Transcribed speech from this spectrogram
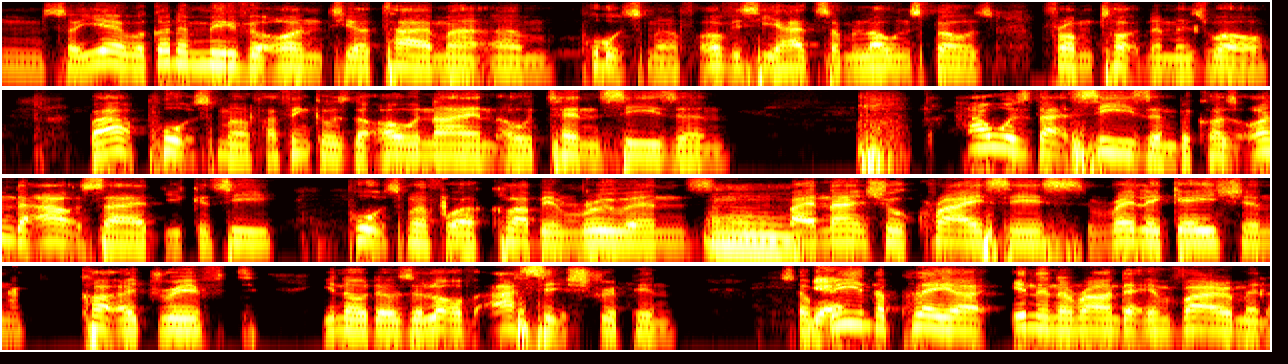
Mm, so yeah, we're going to move it on to your time at um, Portsmouth. Obviously, you had some loan spells from Tottenham as well. But at Portsmouth, I think it was the 09-010 season. How was that season? Because on the outside, you could see Portsmouth were a club in ruins, Mm. financial crisis, relegation, cut adrift. You know, there was a lot of asset stripping. So Yeah. being a player in and around that environment,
